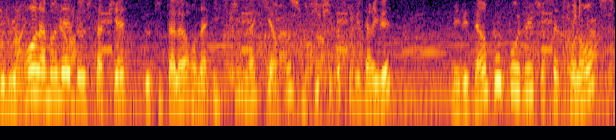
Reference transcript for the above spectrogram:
Je lui rends la monnaie de sa pièce de tout à l'heure. On a Yves Team là qui est un peu poussif, je sais pas ce qui lui est arrivé. Mais il était un peu posé sur cette relance.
